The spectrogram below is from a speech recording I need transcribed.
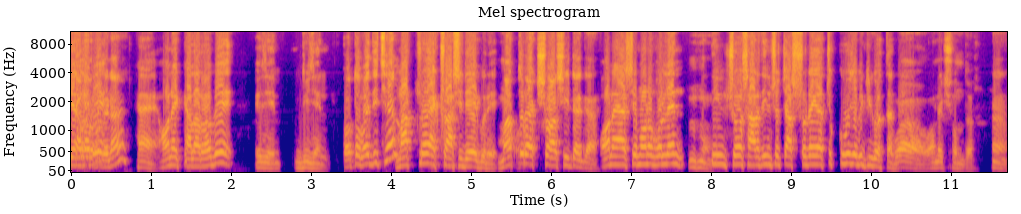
কালার হবে। না? হ্যাঁ অনেক কালার হবে। এই যে ডিজাইন কত ভাই দিচ্ছেন? মাত্র একশো আশি টাকা করে। মাত্র একশো আশি টাকা। অনায়াসে মনে করলেন। তিনশো সাড়ে তিনশো চারশো টাকা চুক্কু বুঝে বিক্রি করতে অনেক সুন্দর। হ্যাঁ।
